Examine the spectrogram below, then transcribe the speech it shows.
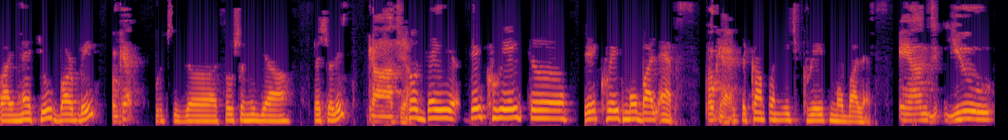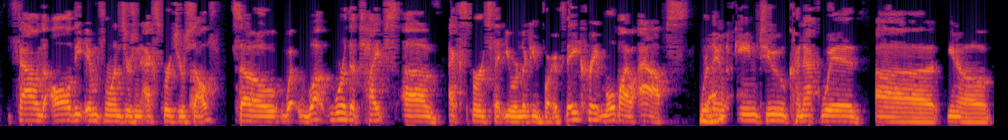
by Matthew Barby. Okay. Which is a social media specialist. Gotcha. So they they create uh, they create mobile apps. Okay. It's a company which create mobile apps. And you found all the influencers and experts yourself. So what, what were the types of experts that you were looking for? If they create mobile apps, were yeah. they looking to connect with, uh, you know,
